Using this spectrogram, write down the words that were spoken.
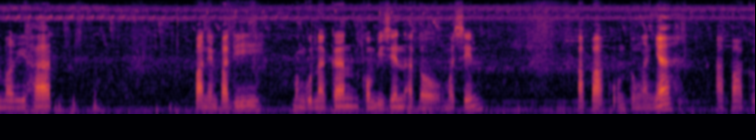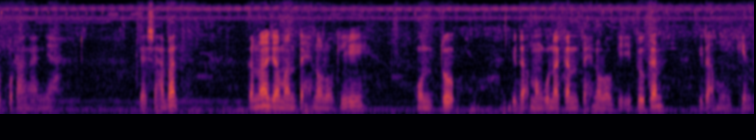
akan melihat panen padi menggunakan kombisen atau mesin. Apa keuntungannya? Apa kekurangannya? Ya sahabat karena zaman teknologi untuk tidak menggunakan teknologi itu kan tidak mungkin.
